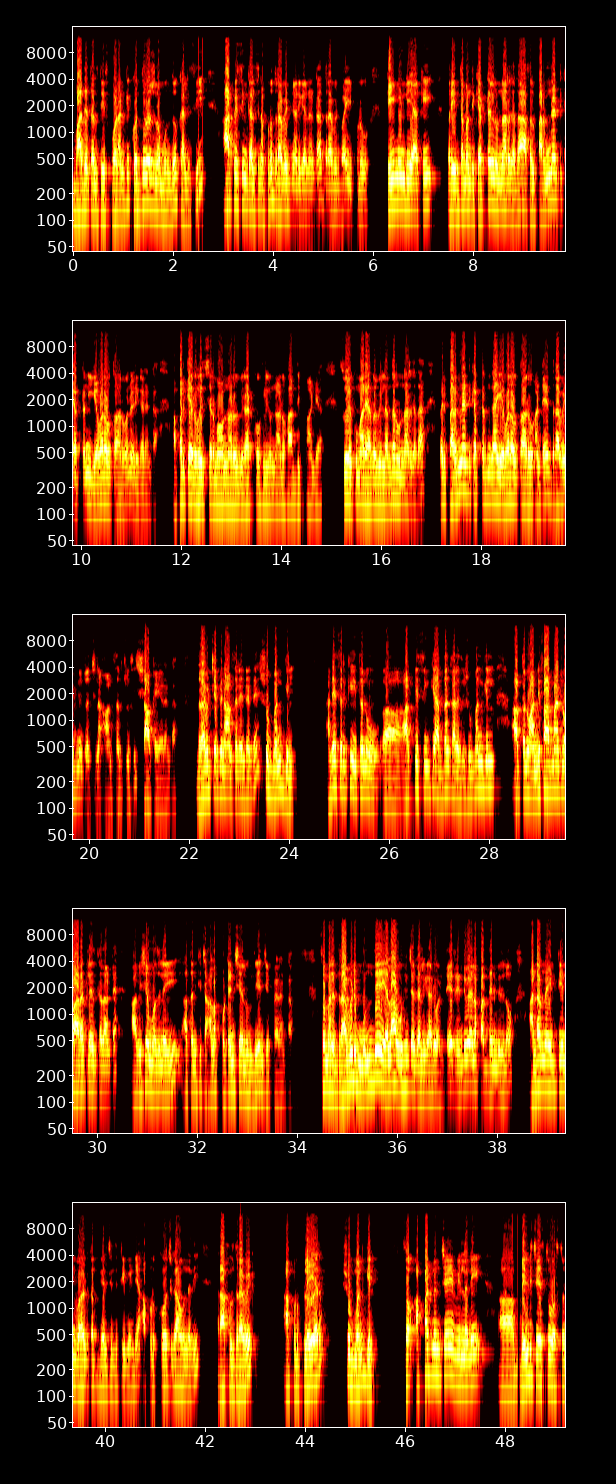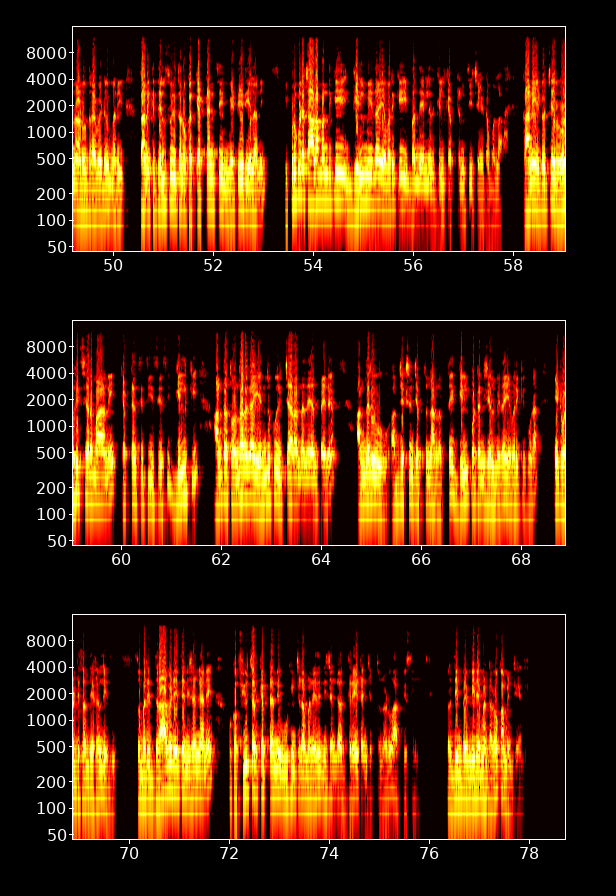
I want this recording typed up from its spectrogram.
బాధ్యతలు తీసుకోవడానికి కొద్ది రోజుల ముందు కలిసి ఆర్పి సింగ్ కలిసినప్పుడు ద్రవిడ్ని అడిగానంట ద్రవిడ్ భాయ్ ఇప్పుడు టీమిండియాకి మరి ఇంతమంది కెప్టెన్లు ఉన్నారు కదా అసలు పర్మనెంట్ కెప్టెన్ ఎవరవుతారు అని అడిగాడంట. అప్పటికే రోహిత్ శర్మ ఉన్నాడు విరాట్ కోహ్లీ ఉన్నాడు హార్దిక్ పాండ్యా సూర్యకుమార్ యాదవ్ వీళ్ళందరూ ఉన్నారు కదా. మరి పర్మనెంట్ కెప్టెన్గా ఎవరవుతారు అంటే ద్రవిడ్ నుంచి వచ్చిన ఆన్సర్ చూసి షాక్ అయ్యాడంట. ద్రవిడ్ చెప్పిన ఆన్సర్ ఏంటంటే శుభ్మన్ గిల్. అనేసరికి ఇతను ఆర్పి సింగ్కి అర్థం కాలేదు. శుభ్మన్ గిల్ అతను అన్ని ఫార్మాట్లు ఆడట్లేదు కదా అంటే ఆ విషయం వదిలేయి అతనికి చాలా పొటెన్షియల్ ఉంది అని చెప్పాడంట సో మరి ద్రవిడ్ ముందే ఎలా ఊహించగలిగాడు అంటే రెండు వేల పద్దెనిమిదిలో అండర్ నైన్టీన్ వరల్డ్ కప్ గెలిచింది టీమిండియా అప్పుడు కోచ్గా ఉన్నది రాహుల్ ద్రవిడ్ అప్పుడు ప్లేయర్ శుభ్మన్ గిల్. సో అప్పటి నుంచే వీళ్ళని బిల్డ్ చేస్తూ వస్తున్నాడు ద్రవిడ్. మరి తనకి తెలుసు ఇతను ఒక కెప్టెన్సీ మెటీరియల్ అని. ఇప్పుడు కూడా చాలా మందికి గిల్ మీద ఎవరికి ఇబ్బంది ఏం లేదు. గిల్ కెప్టెన్సీ చేయడం వల్ల. కానీ ఎటు వచ్చి రోహిత్ శర్మని కెప్టెన్సీ తీసేసి గిల్కి అంత తొందరగా ఎందుకు ఇచ్చారన్నది దానిపైనే అందరూ అబ్జెక్షన్ చెప్తున్నారు తప్పితే గిల్ పొటెన్షియల్ మీద ఎవరికి కూడా ఎటువంటి సందేహం లేదు. సో మరి ద్రావిడ్ అయితే నిజంగానే ఒక ఫ్యూచర్ కెప్టెన్ని ఊహించడం అనేది నిజంగా గ్రేట్ అని చెప్తున్నాడు ఆర్పి సింగ్. మరి దీనిపై మీరేమంటారో కామెంట్ చేయండి.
